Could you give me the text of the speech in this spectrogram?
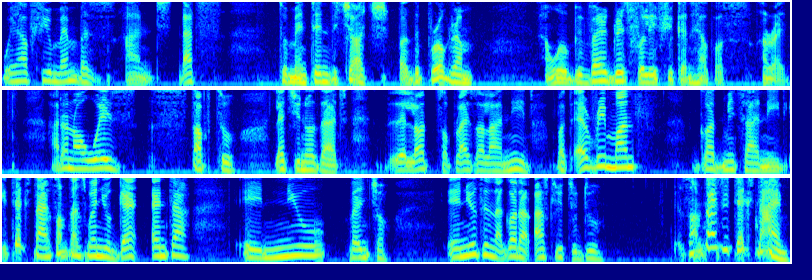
We have few members, and that's to maintain the church. But the program, and we'll be very grateful if you can help us. All right. I don't always stop to let you know that the Lord supplies all our need. But every month, God meets our need. It takes time. Sometimes when you get enter a new venture, a new thing that God has asked you to do, sometimes it takes time.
